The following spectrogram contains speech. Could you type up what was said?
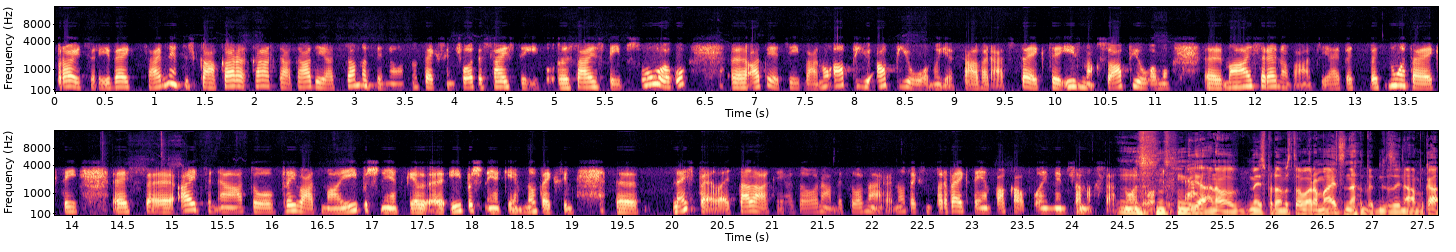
projekts arī veikt saimnieciskā kārtā, tādējādi samazinot nu, teiksim, šo te saistību, saistību slogu attiecībā nu, apj apjomu, ja tā varētu teikt, izmaksu apjomu mājas renovācijai. Bet, bet noteikti es aicinātu privātmāju īpašnieku īpašniekiem, īpašniekiem nu, teiksim, eh, nespēlēt tālākajā zonā, bet tomēr nu, teiksim, par veiktajiem pakalpojumiem samaksāt mm. nodokļus. Jā. jā, nu, mēs, protams, to varam aicināt, bet zinām, ka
